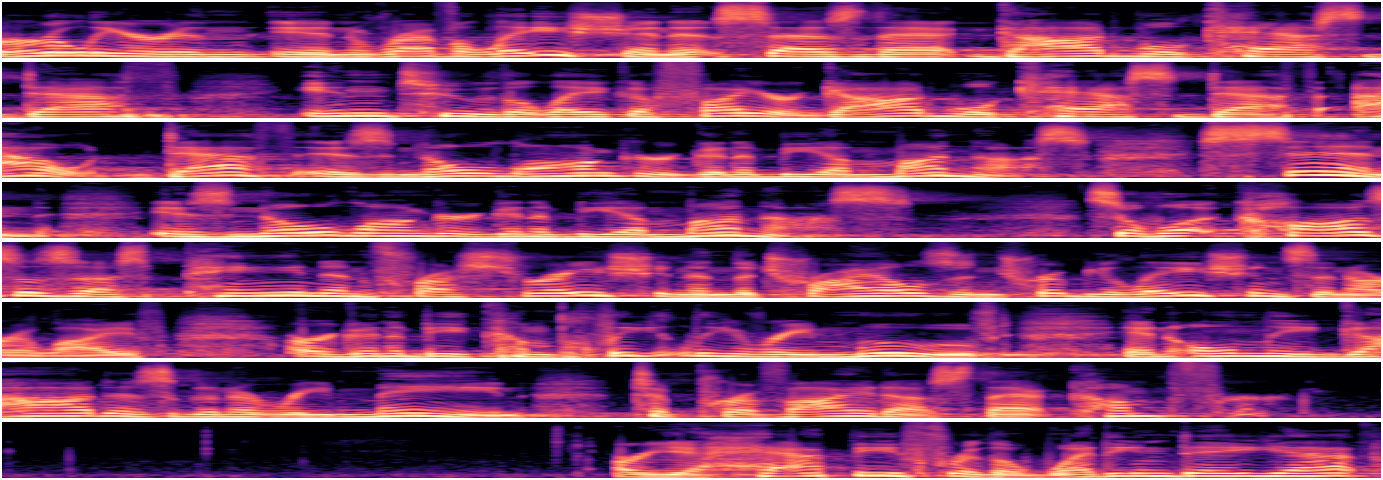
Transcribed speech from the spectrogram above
Earlier in, in Revelation, it says that God will cast death into the lake of fire. God will cast death out. Death is no longer going to be among us. Sin is no longer going to be among us. So, what causes us pain and frustration and the trials and tribulations in our life are going to be completely removed, and only God is going to remain to provide us that comfort. Are you happy for the wedding day yet?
